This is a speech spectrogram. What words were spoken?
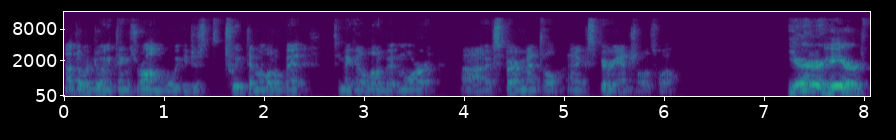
Not that we're doing things wrong, but we could just tweak them a little bit to make it a little bit more uh, experimental and experiential as well. You heard it here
